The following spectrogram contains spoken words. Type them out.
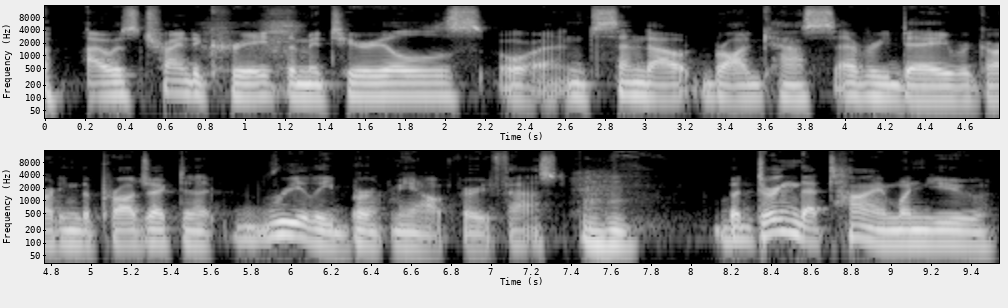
I was trying to create the materials or and send out broadcasts every day regarding the project, and it really burnt me out very fast. Mm-hmm. But during that time, when you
